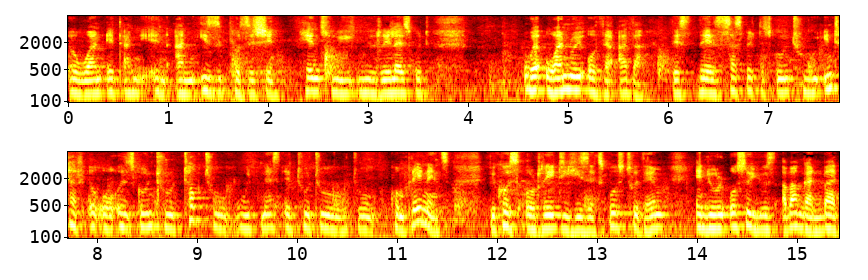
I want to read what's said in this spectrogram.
a one at an, an uneasy position. Hence we, we realize good one way or the other, the suspect is going to interfere or is going to talk to witness uh, to, to, to complainants because already he's exposed to them, and he will also use abangan back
